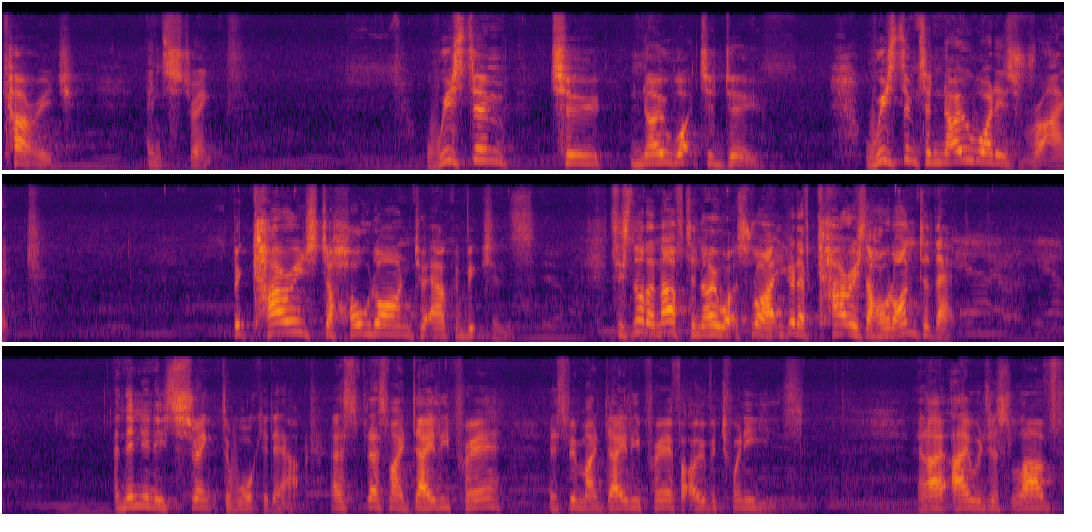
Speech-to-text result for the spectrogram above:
courage, and strength. Wisdom to know what to do, wisdom to know what is right, but courage to hold on to our convictions. So it's not enough to know what's right, you've got to have courage to hold on to that. And then you need strength to walk it out. That's, that's my daily prayer. And it's been my daily prayer for over 20 years. And I, I would just love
